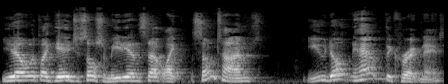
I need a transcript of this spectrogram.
You know, with like the age of social media and stuff, like sometimes you don't have the correct names,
